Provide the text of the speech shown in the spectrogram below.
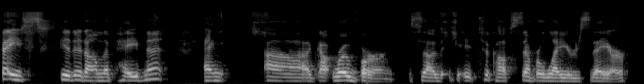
face skidded on the pavement and uh, got road burn. So it took off several layers there.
